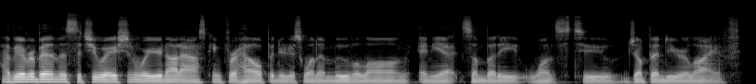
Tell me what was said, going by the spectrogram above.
Have you ever been in this situation where you're not asking for help and you just want to move along, and yet somebody wants to jump into your life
